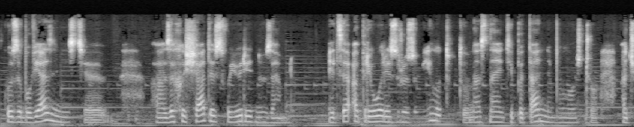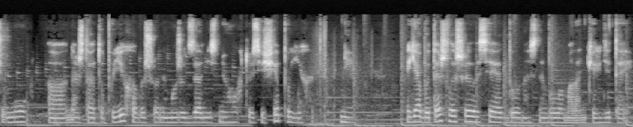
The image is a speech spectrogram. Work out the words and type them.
таку зобов'язаність е, захищати свою рідну землю. І це апріорі зрозуміло. Тобто, у нас навіть і питань не було, що а чому а, наш тато поїхав, і що не можуть замість нього хтось іще поїхати? Ні. Я би теж лишилася, якби у нас не було маленьких дітей.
